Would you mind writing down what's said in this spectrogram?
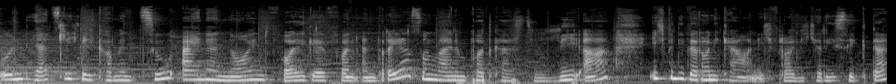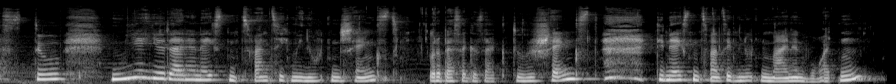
und herzlich willkommen zu einer neuen Folge von Andreas und meinem Podcast VR. Ich bin die Veronika und ich freue mich riesig, dass du mir hier deine nächsten 20 Minuten schenkst. Oder besser gesagt, du schenkst die nächsten 20 Minuten meinen Worten.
